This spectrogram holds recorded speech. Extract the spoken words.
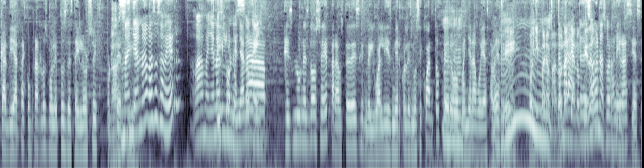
candidata a comprar los boletos de Taylor Swift, por Ah, sí. ¿Mañana vas a saber? Ah, mañana Sí, es pues lunes. mañana. Es lunes 12, para ustedes igual y es miércoles no sé cuánto, pero Ujú. mañana voy a saber. Ok. Oye, ¿y para Mm, Madonna Tamara, ya no te queda? buena Ay, suerte. gracias.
